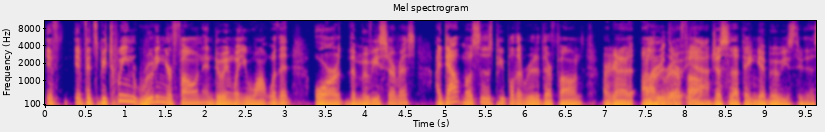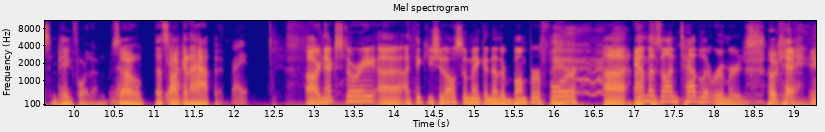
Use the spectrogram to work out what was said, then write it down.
if if it's between rooting your phone and doing what you want with it or the movie service, I doubt most of those people that rooted their phones are going to unroot their phone yeah. just so that they can get movies through this and pay for them. So that's Yeah. not going to happen. Right. Our next story, uh, I think you should also make another bumper for uh, Amazon tablet rumors. Okay.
